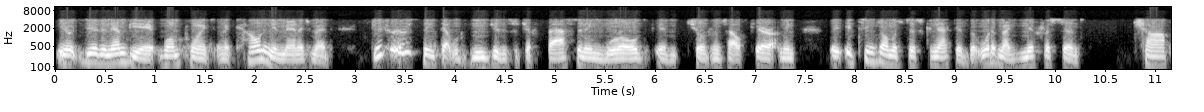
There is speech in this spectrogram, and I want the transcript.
you know, did an MBA at one point in accounting and management. Did you ever think that would lead you to such a fascinating world in children's healthcare? I mean, it, it seems almost disconnected, but what a magnificent CHOP,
